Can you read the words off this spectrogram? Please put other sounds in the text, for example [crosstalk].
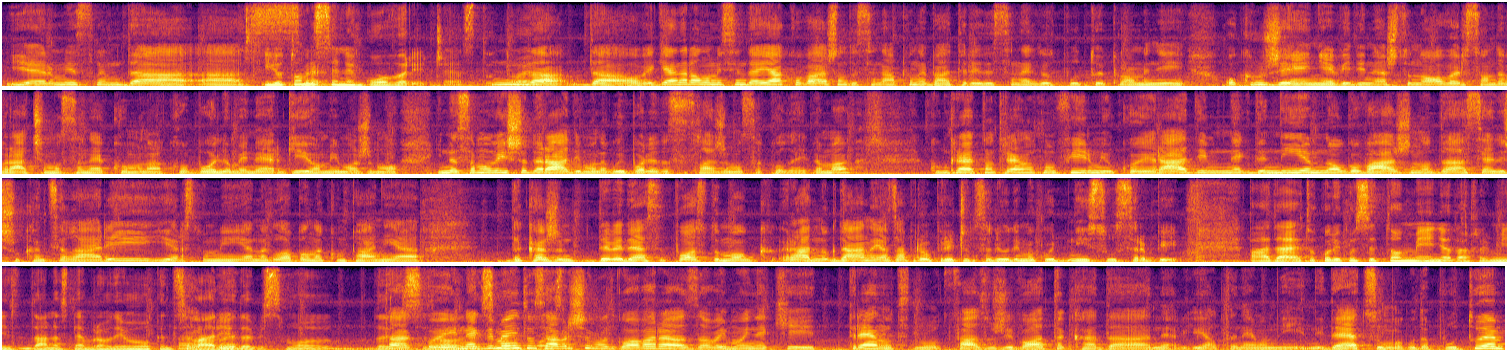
jer mislim da... A, sve... I o tome se ne govori često. To je... Da, da, ovaj, generalno mislim da je jako važno da se napune baterije, da se negde odputuje, promeni okruženje, vidi nešto novo, jer se onda vraćamo sa nekom onako boljom energijom i možemo i ne samo više da radimo, nego i bolje da se slažemo sa kolegama konkretno trenutno u firmi u kojoj radim, negde nije mnogo važno da sediš u kancelariji, jer smo mi jedna globalna kompanija da kažem 90% mog radnog dana ja zapravo pričam sa ljudima koji nisu u Srbiji. Pa da, eto koliko se to menja, dakle mi danas ne moramo da imamo kancelarije da bismo da Tako bi se znali i da negde meni to savršeno odgovara za ovaj moj neki trenutnu fazu života kada ne, jel te, nemam ni, ni decu, mogu da putujem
